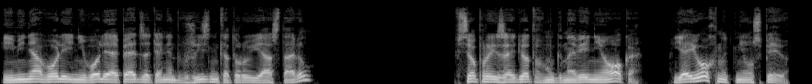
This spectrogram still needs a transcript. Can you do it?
И меня волей-неволей опять затянет в жизнь, которую я оставил? Все произойдет в мгновение ока, я и охнуть не успею.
